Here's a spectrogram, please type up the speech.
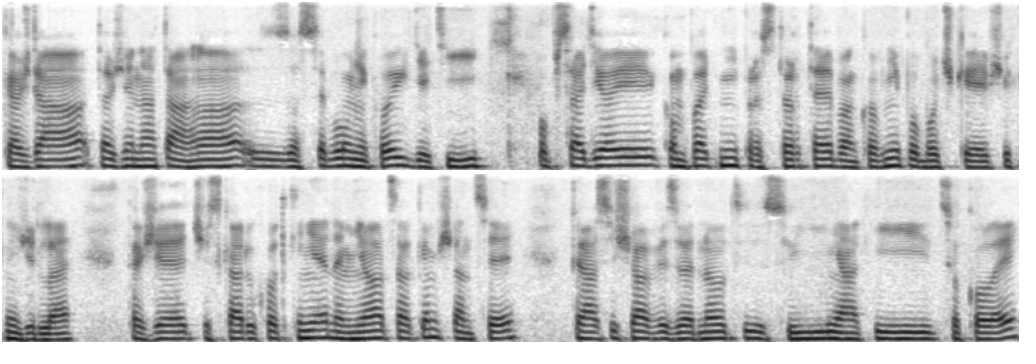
Každá ta žena táhla za sebou několik dětí, obsadili kompletní prostor té bankovní pobočky, všechny židle, takže česká důchodkyně neměla celkem šanci, která si šla vyzvednout svý nějaký cokoliv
